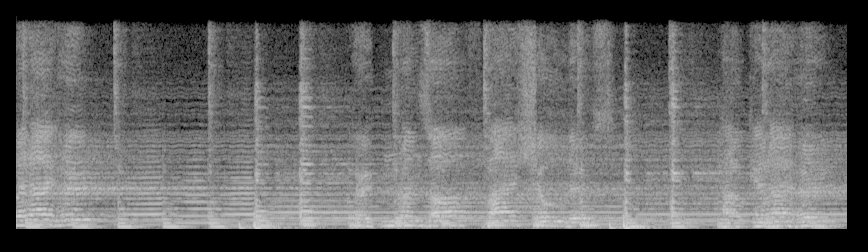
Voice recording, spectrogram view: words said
when I hurt. Hurting runs off my shoulders. How can I hurt?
